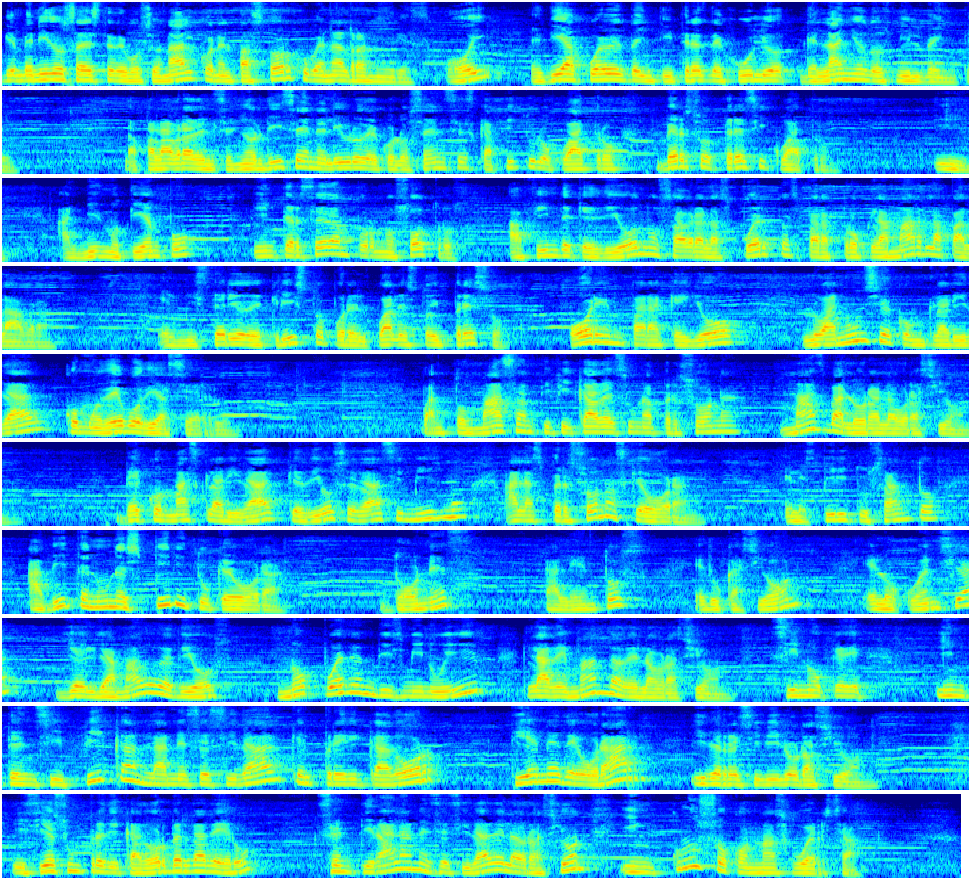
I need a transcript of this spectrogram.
Bienvenidos a este devocional con el pastor Juvenal Ramírez. Hoy es día jueves 23 de julio del año 2020. La palabra del Señor dice en el libro de Colosenses capítulo 4, verso 3 y 4. Y, al mismo tiempo, intercedan por nosotros a fin de que Dios nos abra las puertas para proclamar la palabra, el misterio de Cristo por el cual estoy preso. Oren para que yo lo anuncie con claridad como debo de hacerlo. Cuanto más santificada es una persona, más valora la oración. Ve con más claridad que Dios se da a sí mismo a las personas que oran. El Espíritu Santo habita en un espíritu que ora. Dones, talentos, educación, elocuencia y el llamado de Dios no pueden disminuir la demanda de la oración, sino que intensifican la necesidad que el predicador tiene de orar y de recibir oración. Y si es un predicador verdadero, sentirá la necesidad de la oración incluso con más fuerza.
